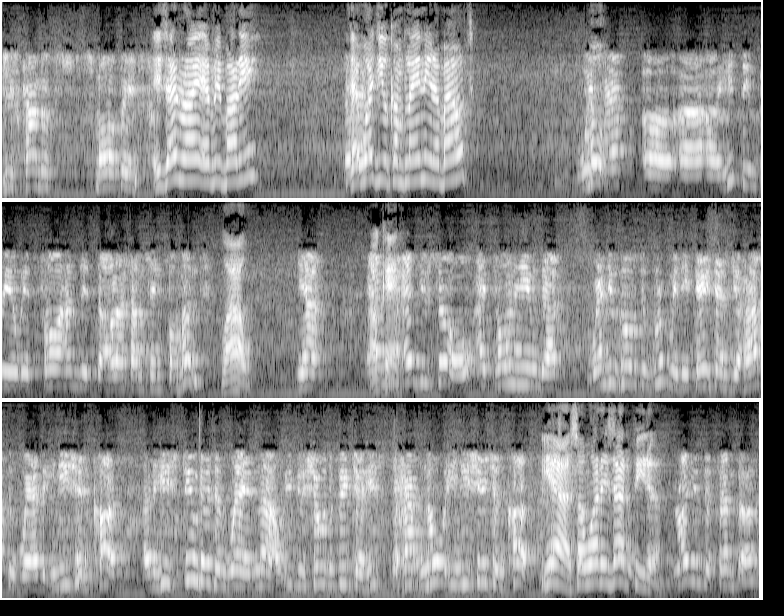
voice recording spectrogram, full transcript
These kind of small things. Is that right, everybody? Is that what you're complaining about? We have uh, uh, a heating bill is four hundred dollars something per month. Wow. Yeah. And Okay. as you saw, I told him that when you go to group meditation, you have to wear the initiation card, and he still doesn't wear it now. If you show the picture, he have no initiation card. Yeah, so what is that, Peter? Right in the center.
